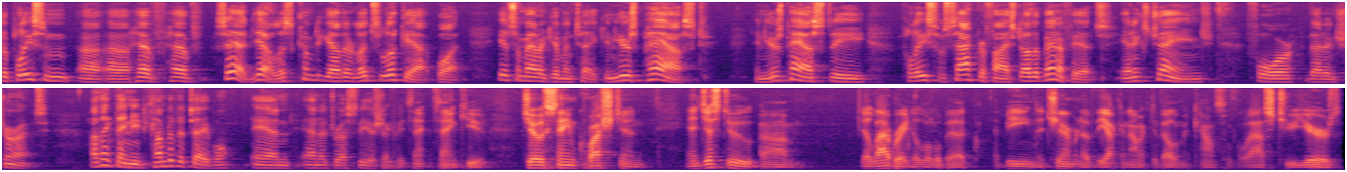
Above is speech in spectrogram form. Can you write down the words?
The police and, uh, uh, have, have said, yeah, let's come together, let's look at what. It's a matter of give and take. In years past, in years past, the police have sacrificed other benefits in exchange for that insurance. I think they need to come to the table and, and address the issue. Thank you. Joe, same question. And just to um, elaborate a little bit, being the chairman of the Economic Development Council the last two years,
